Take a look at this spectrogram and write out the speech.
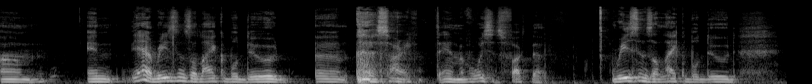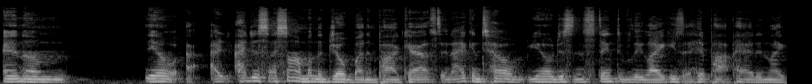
Um, and yeah, Reason's a likable dude. Um, sorry, damn, my voice is fucked up. Reason's a likable dude, and um, you know, I, I just I saw him on the Joe Budden podcast, and I can tell, you know, just instinctively like he's a hip hop head, and like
